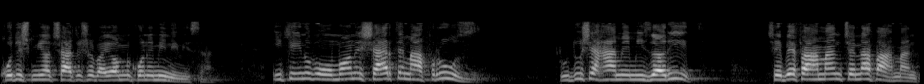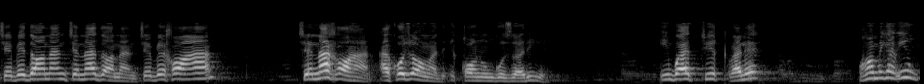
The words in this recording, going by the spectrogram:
خودش میاد شرطش رو بیان می‌کنه می‌نویسن. این که اینو به عنوان شرط مفروض رو دوش همه می‌ذارید چه بفهمند چه نفهمند چه بدانند چه ندانند چه بخواهند چه نخواهند از کجا آمده این قانون گذاریه این باید توی بله؟ می‌خوام بگم این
